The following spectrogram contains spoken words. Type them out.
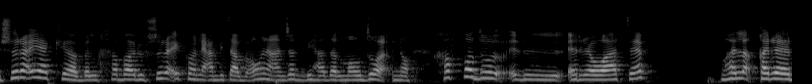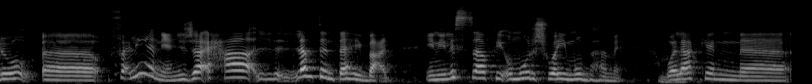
شو رأيك بالخبر؟ وشو رأيكم اللي عم بيتابعونا عن جد بهذا الموضوع؟ أنه خفضوا الرواتب وهلأ قرروا آه فعليا يعني الجائحة لم تنتهي بعد. يعني لسه في أمور شوي مبهمة. ولكن آه،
